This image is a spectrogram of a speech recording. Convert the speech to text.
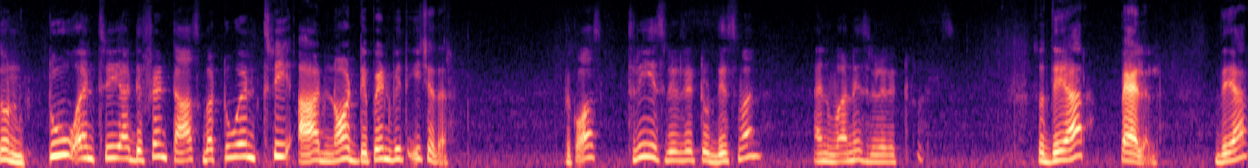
So, 2 and 3 are different tasks, but 2 and 3 are not depend with each other because 3 is related to this one and 1 is related to this. so, they are parallel, they are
